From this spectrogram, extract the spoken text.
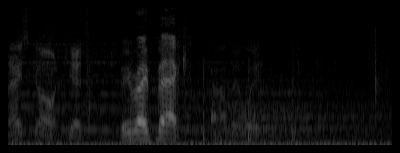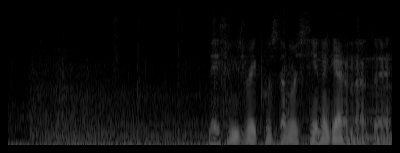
nice going, kid. Be right back. I'll be waiting. Nathan Drake was never seen again that day.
